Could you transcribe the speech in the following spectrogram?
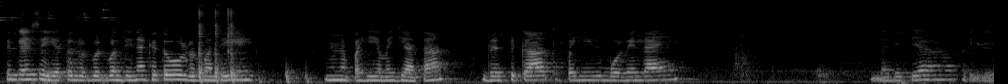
તો ગઈ અહીંયા તો લૂટબૂટ બંધી નાખ્યો તો લોટ બાંધી ને પછી અમે ગયા હતા. ડ્રેસ પીકા તો પછી બોલવેન लाए દાદી ત્યાં ફરી દે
